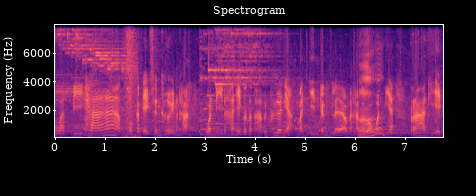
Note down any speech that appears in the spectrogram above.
สวัสดีค่ะ พบกับเอกเช่นเคยนะคะ วันนี้นะคะเอกก็จะพาเพื่อนๆเนี่ยมากินกันอีกแล้วนะคะแต่ว่าวันนี้ร้านที่เอก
